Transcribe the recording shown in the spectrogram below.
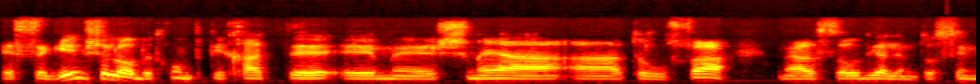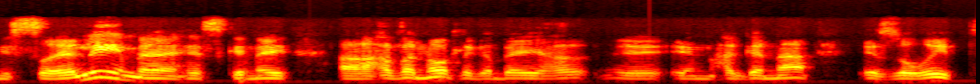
ההישגים שלו בתחום פתיחת um, שמי התעופה מעל סעודיה למטוסים ישראלים, הסכמי ההבנות לגבי הגנה אזורית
